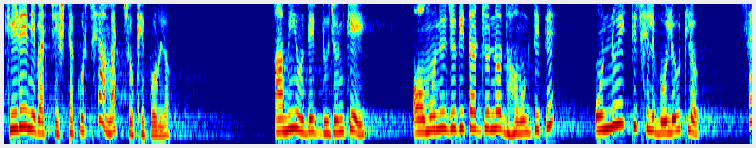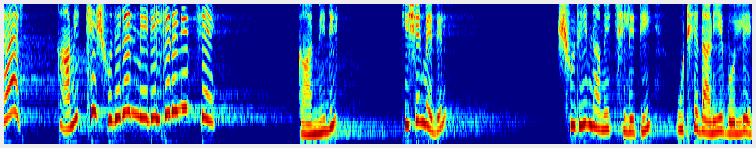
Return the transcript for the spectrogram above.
কেড়ে নেবার চেষ্টা করছে আমার চোখে পড়ল। আমি ওদের দুজনকে অমনোযোগিতার জন্য ধমক দিতে অন্য একটি ছেলে বলে উঠল, স্যার, কামিক্ষে সুধীরের মেডেল কেড়ে নিচ্ছে। কার মেডেল? কিসের মেডেল? সুধীর নামের ছেলেটি উঠে দাঁড়িয়ে বললে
